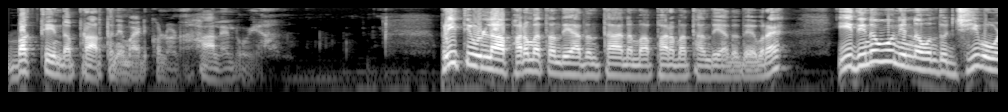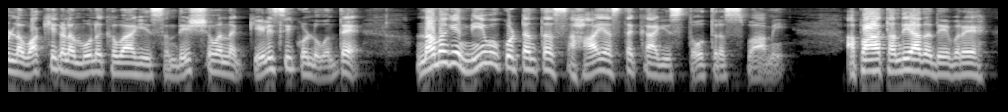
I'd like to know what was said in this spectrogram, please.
ಭಕ್ತಿಯಿಂದ ಪ್ರಾರ್ಥನೆ ಮಾಡಿಕೊಳ್ಳೋಣ. ಹಾಲೆಲೂಯ. ಪ್ರೀತಿಯುಳ್ಳ ಪರಮ ತಂದೆಯಾದಂಥ ನಮ್ಮ ಪರಮ ತಂದೆಯಾದ ದೇವರೇ, ಈ ದಿನವೂ ನಿನ್ನ ಒಂದು ಜೀವವುಳ್ಳ ವಾಕ್ಯಗಳ ಮೂಲಕವಾಗಿ ಸಂದೇಶವನ್ನು ಕೇಳಿಸಿಕೊಳ್ಳುವಂತೆ ನಮಗೆ ನೀವು ಕೊಟ್ಟಂಥ ಸಹಾಯಸ್ತಕ್ಕಾಗಿ ಸ್ತೋತ್ರ ಸ್ವಾಮಿ. ಅಪ ತಂದೆಯಾದ ದೇವರೇ,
